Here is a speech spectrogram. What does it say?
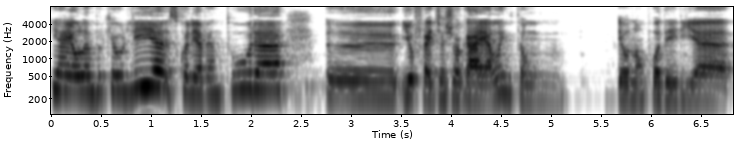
E aí eu lembro que eu lia, escolhi a aventura, ãh, e o Fred ia jogar ela, então eu não poderia.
